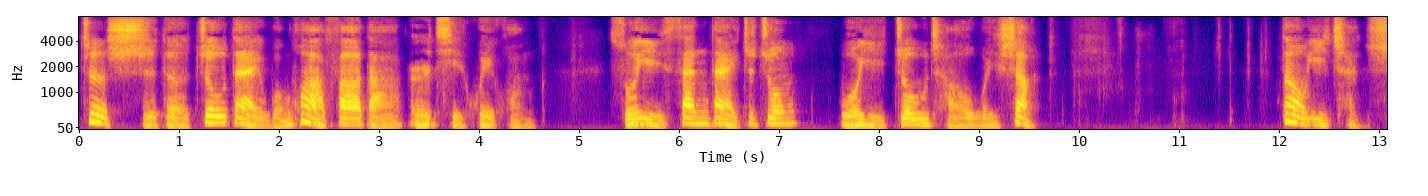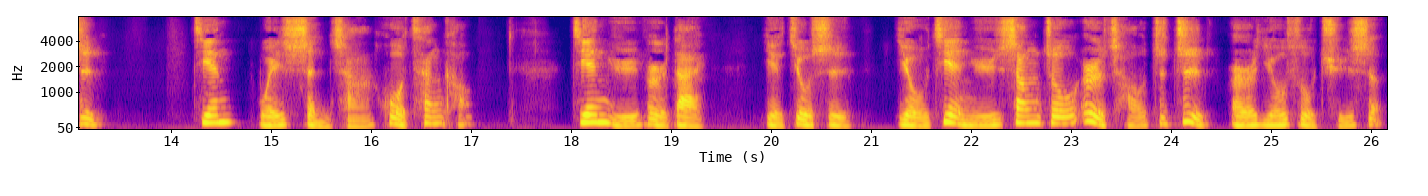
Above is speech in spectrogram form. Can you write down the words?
这使得周代文化发达而且辉煌。所以三代之中，我以周朝为上。”道义阐释。兼为审查或参考，兼于二代，也就是有鉴于商周二朝之治而有所取舍，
